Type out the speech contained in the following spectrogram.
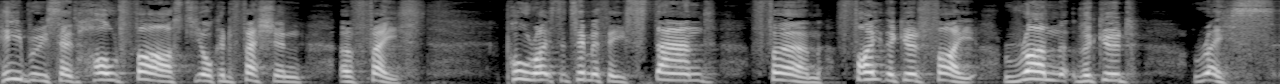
Hebrews said, hold fast to your confession of faith. Paul writes to Timothy, stand firm, fight the good fight, run the good race.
